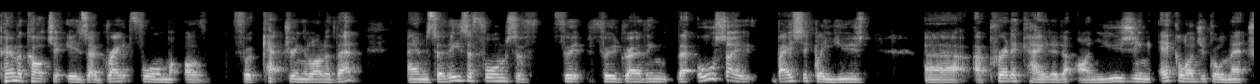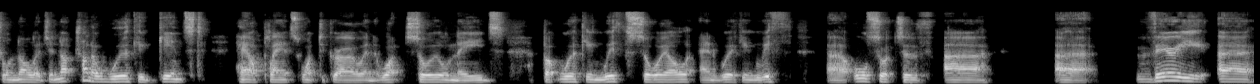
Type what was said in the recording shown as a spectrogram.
permaculture is a great form of for capturing a lot of that. And so these are forms of food, food growing that also basically used uh, are predicated on using ecological natural knowledge and not trying to work against how plants want to grow and what soil needs, but working with soil and working with uh, all sorts of uh, uh very uh,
